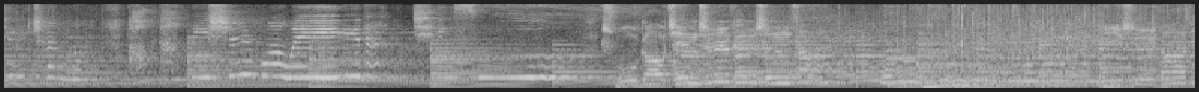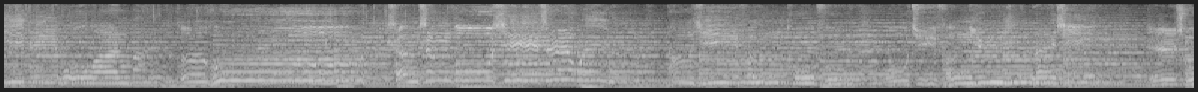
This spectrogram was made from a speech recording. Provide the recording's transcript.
许承诺报答你是我唯一的倾诉树高千尺根深在沃土你是大地给我万般呵护。生生不息只为了那一份托付。不惧风雨迎来新日出。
